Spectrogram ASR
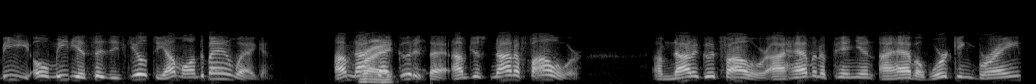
be, oh, media says he's guilty, I'm on the bandwagon. I'm not Right. that good at that. I'm just not a follower. I'm not a good follower. I have an opinion. I have a working brain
